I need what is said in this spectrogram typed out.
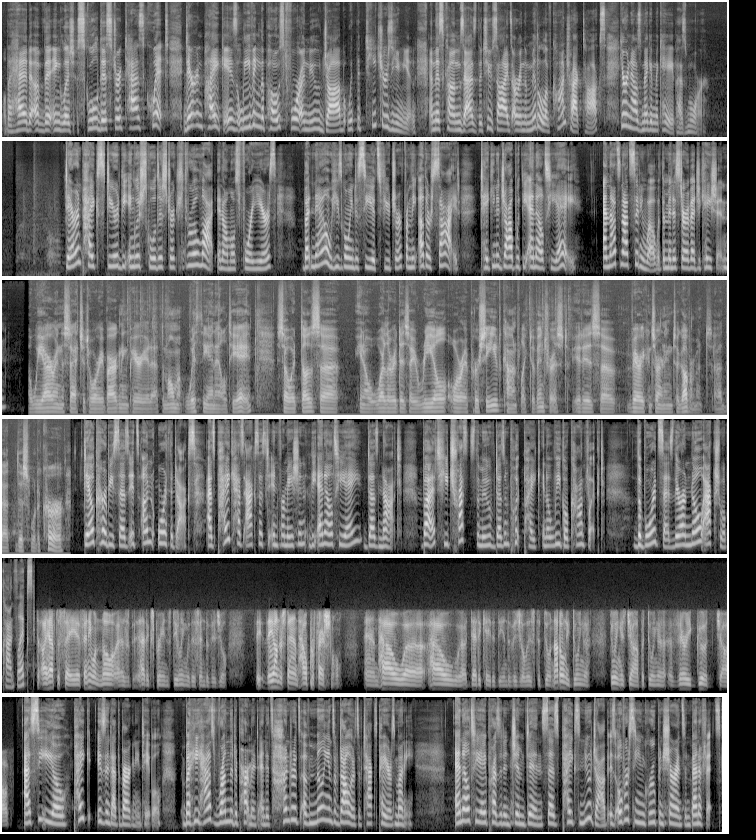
The head of the English school district has quit. Darren Pike is leaving the post for a new job with the teachers union. And this comes as the two sides are in the middle of contract talks. Here now's Megan McCabe has more. Darren Pike steered the English school district through a lot in almost four years, but now he's going to see its future from the other side, taking a job with the NLTA. And that's not sitting well with the Minister of Education. We are in a statutory bargaining period at the moment with the NLTA, so it does, uh, you know, whether it is a real or a perceived conflict of interest, it is uh, very concerning to government uh, that this would occur. Dale Kirby says it's unorthodox, as Pike has access to information the NLTA does not. But he trusts the move doesn't put Pike in a legal conflict. The board says there are no actual conflicts. I have to say, if anyone know has had experience dealing with this individual, they, they understand how professional and how uh, how uh, dedicated the individual is to doing not only doing a doing his job, but doing a, a very good job. As CEO, Pike isn't at the bargaining table, but he has run the department and its hundreds of millions of dollars of taxpayers' money. NLTA President Jim Dinn says Pike's new job is overseeing group insurance and benefits.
